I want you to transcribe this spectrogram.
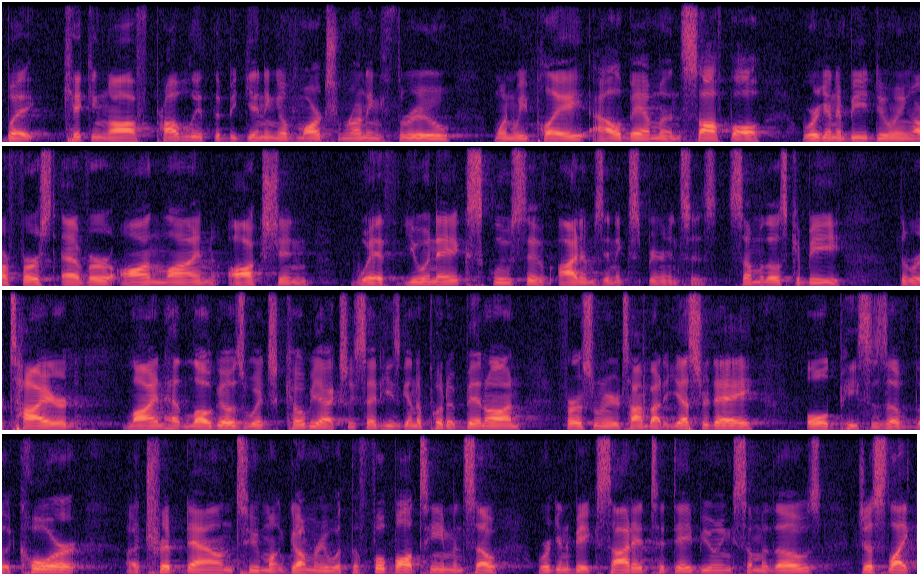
but kicking off probably at the beginning of March, running through when we play Alabama in softball, we're going to be doing our first ever online auction with UNA exclusive items and experiences. Some of those could be the retired Lionhead logos, which Kobe actually said he's going to put a bid on first when we were talking about it yesterday, old pieces of the court, a trip down to Montgomery with the football team. And so we're going to be excited to debuting some of those, just like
